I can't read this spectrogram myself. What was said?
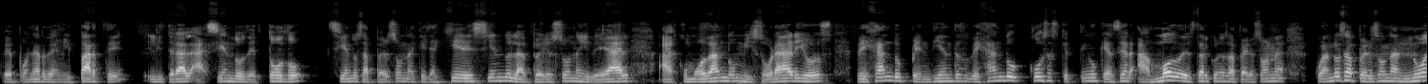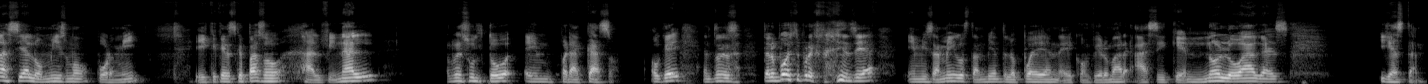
de poner de mi parte, literal, haciendo de todo, siendo esa persona que ella quiere, siendo la persona ideal, acomodando mis horarios, dejando pendientes, dejando cosas que tengo que hacer a modo de estar con esa persona, cuando esa persona no hacía lo mismo por mí. ¿Y qué crees que pasó? Al final resultó en fracaso. ¿Ok? Entonces, te lo puedo decir por experiencia y mis amigos también te lo pueden eh, confirmar, así que no lo hagas y ya está.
